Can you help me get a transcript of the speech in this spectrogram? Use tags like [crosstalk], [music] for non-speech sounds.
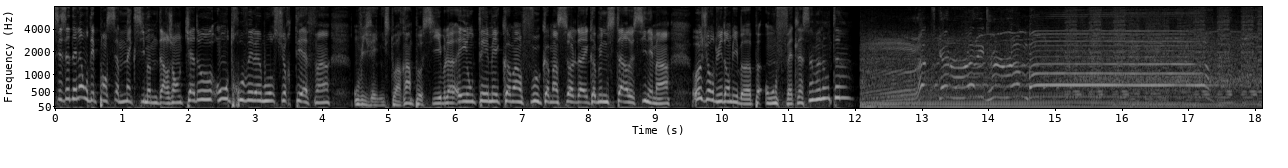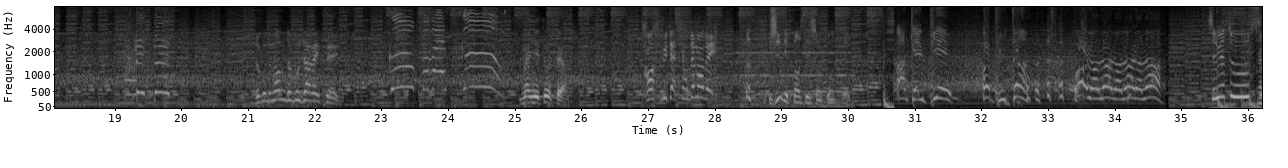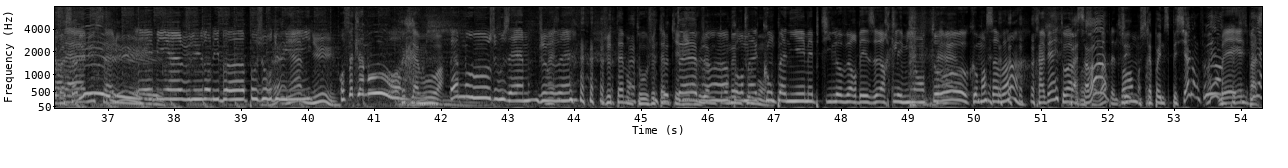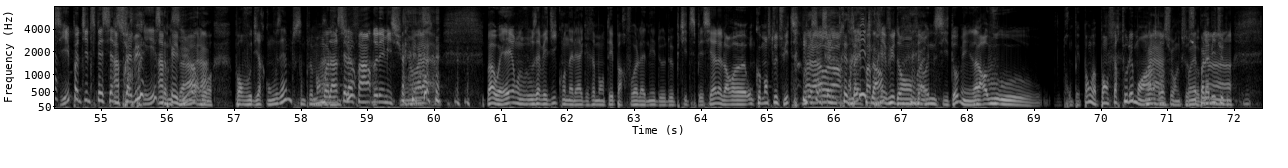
Ces années-là, on dépensait un maximum d'argent en cadeaux, on trouvait l'amour sur TF1, on vivait une histoire impossible et on t'aimait comme un fou, comme un soldat et comme une star de cinéma. Aujourd'hui dans Bebop, on fête la Saint-Valentin. Let's get ready to rumble! Vite, vite! Je vous demande de vous arrêter. Magnéto, Serge. Transmutation demandée [laughs] J'ai dépensé son compte. Ah, quel pied! Oh putain! Oh là là là là là là! Salut à tous Eh bah, salut, salut. Et bienvenue dans Bebop aujourd'hui Bienvenue. On fête l'amour Faites l'amour. L'amour, je vous aime, je vous aime [laughs] Je t'aime, Anto. Je t'aime, Je Kevin. t'aime, j'aime Ah, aime Pour tout le monde. m'accompagner, mes petits lover baisers, Clémy Anto, [laughs] comment ça va? Très bien, et toi? Bah ça ça va, va, pleine C'est- forme. Ce serait pas une spéciale en fait Mais petite bah si, petite spéciale Imprévu, surprise comme imprévu, ça, voilà. pour, pour vous dire qu'on vous aime tout simplement. Voilà, Voilà, bien c'est sûr. la fin de l'émission. [laughs] Voilà. bah ouais, on vous avait dit qu'on allait agrémenter parfois l'année de, de petites spéciales. Alors euh, on commence tout de suite. [laughs] Voilà, chercher voilà. une très on très n'avait vite pas là. hein. prévu d'en faire une sitôt, mais alors vous, vous vous trompez pas, on va pas en faire tous les mois. hein, Voilà. attention, que ce On n'a soit pas bien- l'habitude.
